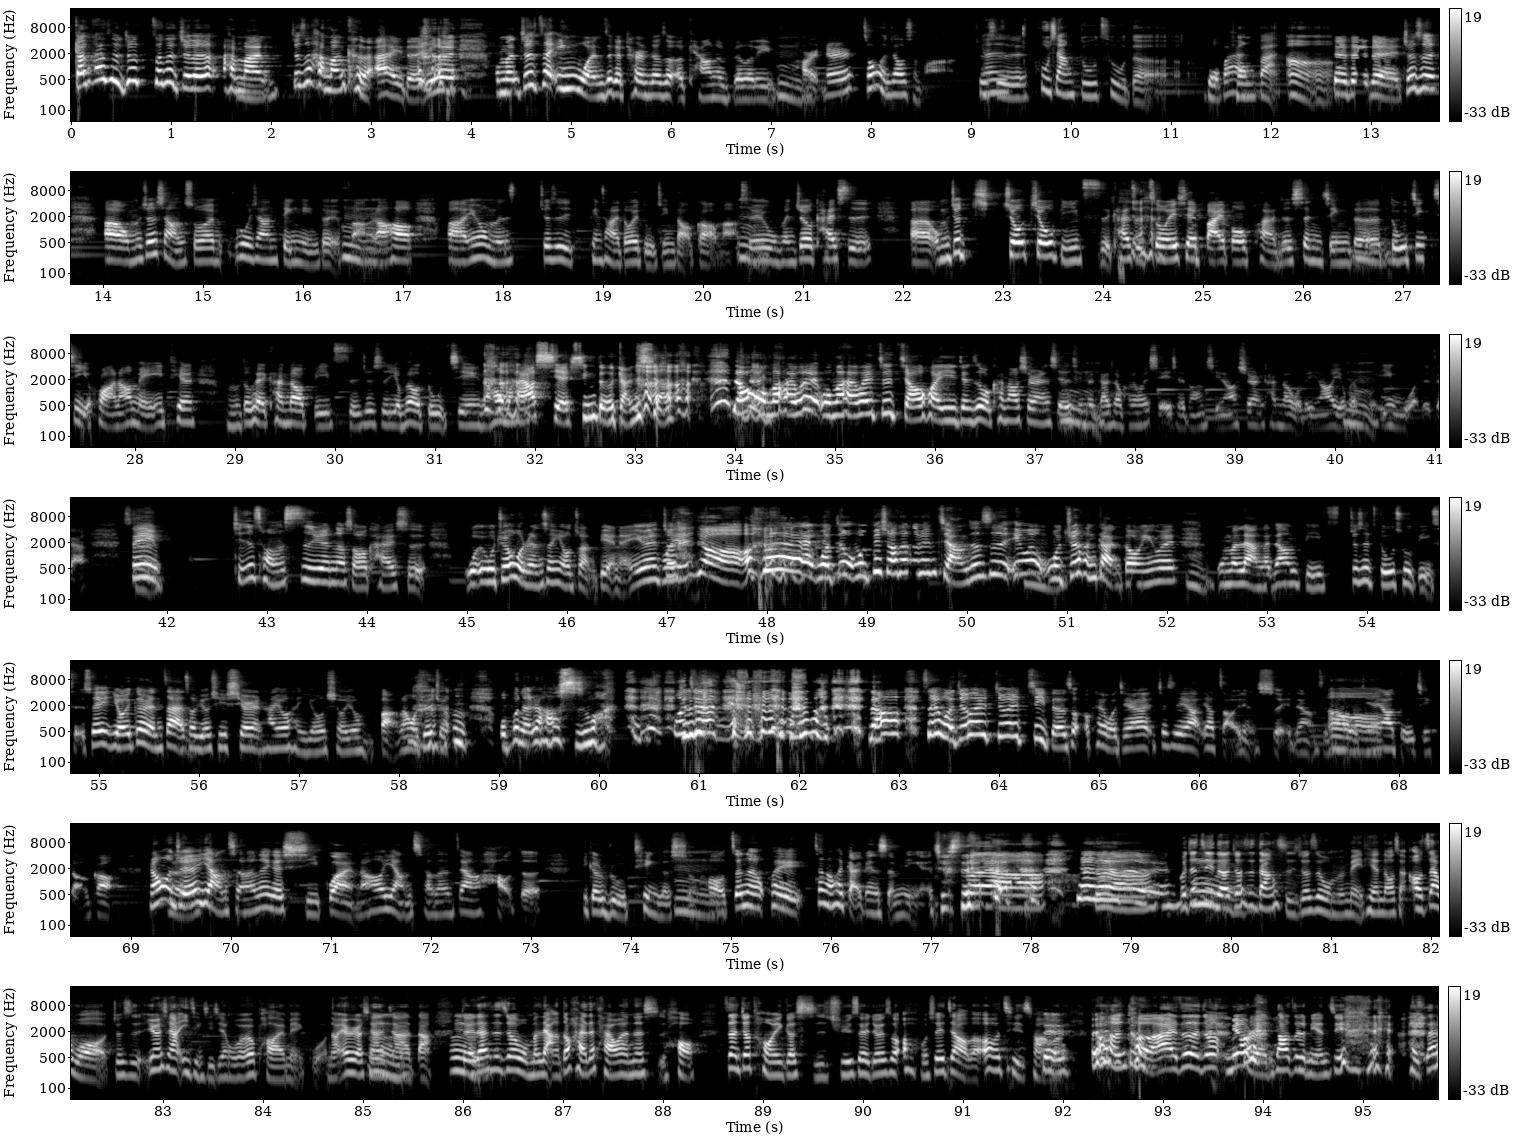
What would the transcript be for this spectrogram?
刚开始就真的觉得还蛮，就是还蛮可爱的，因为我们就是在英文这个 term 叫做 accountability partner，中文叫什么？就是互相督促的伙伴、同伴。嗯嗯，对对对，就是呃，我们就想说互相叮咛对方，然后啊，因为我们。就是平常也都会读经祷告嘛，所以我们就开始，呃，我们就揪揪彼此，开始做一些 Bible plan，就是圣经的读经计划。然后每一天我们都可以看到彼此就是有没有读经，然后我们还要写心得感想，然后我们还会我们还会就是交换意见，就是我看到薛仁写的心得感想，可能会写一些东西，然后薛仁看到我的，然后也会回应我的这样，所以。其实从四月那时候开始，我我觉得我人生有转变呢，因为我也有，对我就我必须要在这边讲，就是因为我觉得很感动，因为我们两个这样彼此就是督促彼此，所以有一个人在的时候，尤其 Sharon 他又很优秀又很棒，然后我就觉得 嗯，我不能让他失望，我觉得你，然后所以我就会就会记得说，OK，我今天就是要要早一点睡这样子，然后我今天要读经祷告。然后我觉得养成了那个习惯，然后养成了这样好的。一个 routine 的时候，真的会真的会改变生命哎，就是对啊，对啊，我就记得就是当时就是我们每天都想哦，在我就是因为现在疫情期间，我又跑来美国，然后 Ariel 现在加拿大，对，但是就我们两个都还在台湾那时候，真的就同一个时区，所以就会说哦，我睡觉了，哦，起床了，就很可爱，真的就没有人到这个年纪还在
